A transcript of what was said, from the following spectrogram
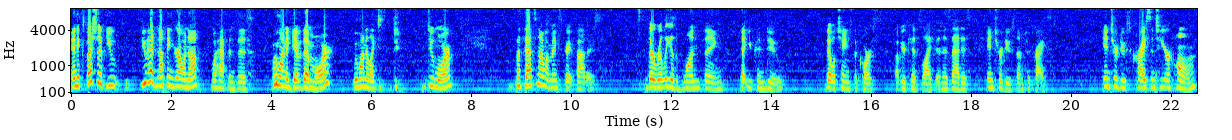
And especially if you, if you had nothing growing up, what happens is we want to give them more. We want to like just do, more. But that's not what makes great fathers. There really is one thing that you can do that will change the course of your kid's life, and is that is introduce them to Christ. Introduce Christ into your home.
